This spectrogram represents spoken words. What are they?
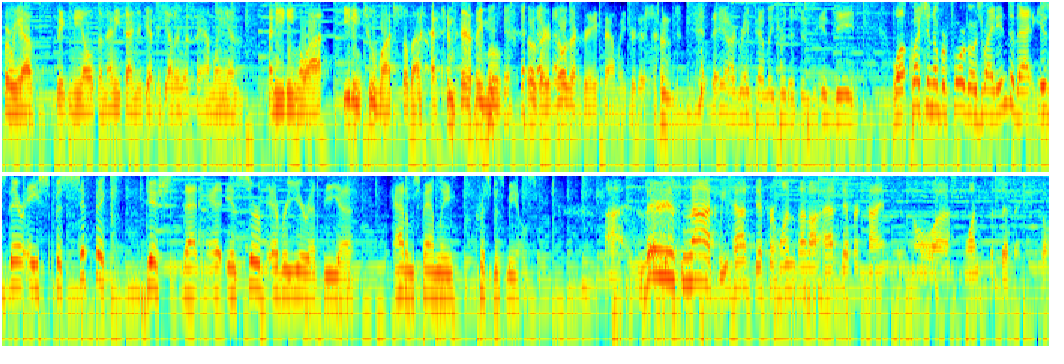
where we have big meals. And anytime you're getting together with family and, and eating a lot, eating too much so that I can barely move, those are, those are great family traditions. they are great family traditions indeed. Well, question number four goes right into that. Is there a specific dish that ha- is served every year at the uh, Adams family Christmas meals? Uh, there is not. We've had different ones at, uh, at different times. There's no uh, one specific. So.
